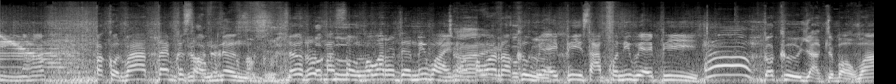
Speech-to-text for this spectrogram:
ริงๆนะครับ ปรากฏว่าแต้มก็สองหนึ่งแล้วรถมาส่งเพราะว่าเราเดินไม่ไหวเนาะเพราะว่าเราคือ VIP สามคนนี่ VIP ก็คืออยากจะบอกว่า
